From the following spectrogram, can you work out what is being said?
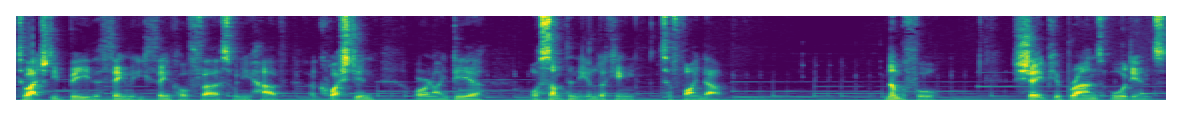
to actually be the thing that you think of first when you have a question or an idea or something that you're looking to find out. Number four, shape your brand's audience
